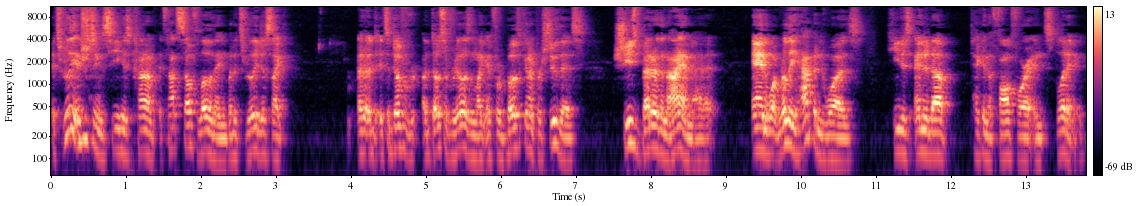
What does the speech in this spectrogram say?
it's really interesting to see his kind of. It's not self-loathing, but it's really just like, it's a dose of, a dose of realism. Like if we're both going to pursue this, she's better than I am at it. And what really happened was he just ended up taking the fall for it and splitting.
